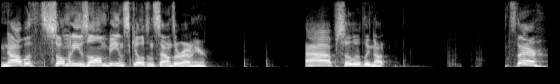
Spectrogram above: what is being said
Not with so many zombie and skeleton sounds around here. Absolutely not. It's there.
